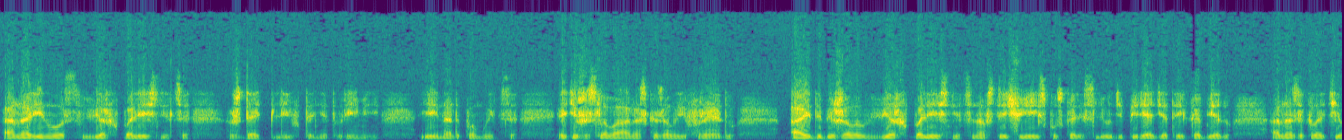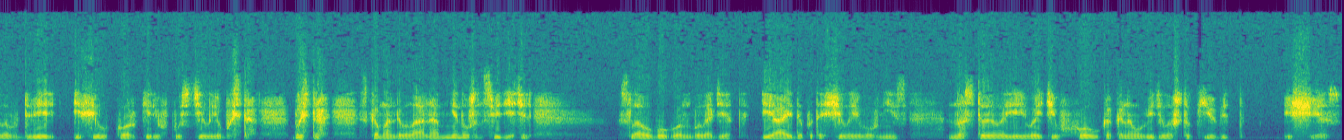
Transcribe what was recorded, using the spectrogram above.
Она ринулась вверх по лестнице. Ждать лифта нет времени. Ей надо помыться. Эти же слова она сказала и Фреду. Айда бежала вверх по лестнице. Навстречу ей спускались люди, переодетые к обеду. Она заколотила в дверь, и Фил Коркери впустил ее. «Быстро! Быстро!» — скомандовала она. «Мне нужен свидетель». Слава богу, он был одет, и Айда потащила его вниз — но стоило ей войти в холл, как она увидела, что Кьюбит исчез.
